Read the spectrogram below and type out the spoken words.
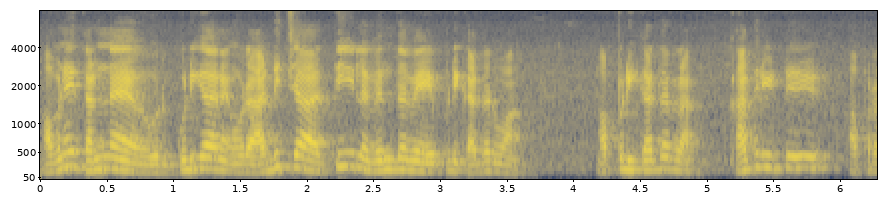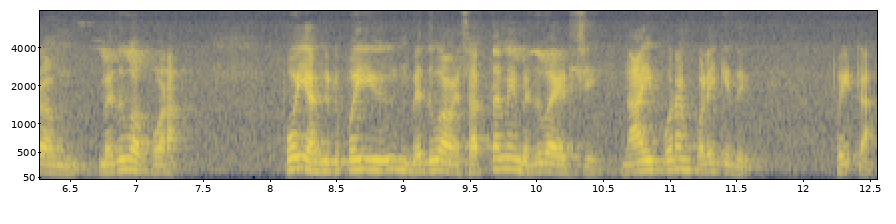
அவனே தன்னை ஒரு குடிகாரன் ஒரு அடித்தா தீயில வெந்தவன் எப்படி கதறுவான்? அப்படி கதறான். கதறிட்டு அப்புறம் மெதுவாக போகிறான் போய் அங்கிட்டு போய் மெதுவாக அவன் சத்தமே மெதுவாகிடுச்சு நாய் பூரா குலைக்குது. போயிட்டான்.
